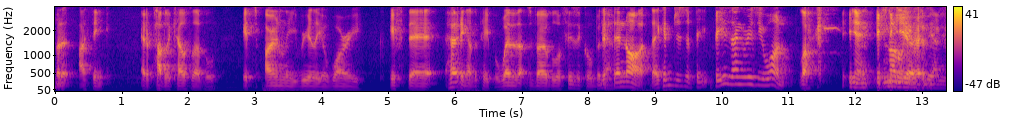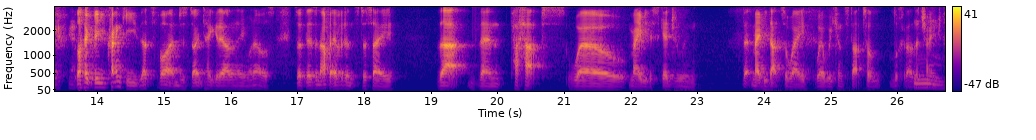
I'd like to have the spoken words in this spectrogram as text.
But it, I think at a public health level, it's only really a worry if they're hurting other people, whether that's verbal or physical. But Yeah. if they're not, they can just be, be as angry as you want. Like, in- Yeah, it's not illegal to be angry, yeah. Like, be cranky, that's fine. Just don't take it out on anyone else. So if there's enough evidence to say that, then perhaps, well, maybe the scheduling, that maybe that's a way where we can start to look at other change. Mm.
